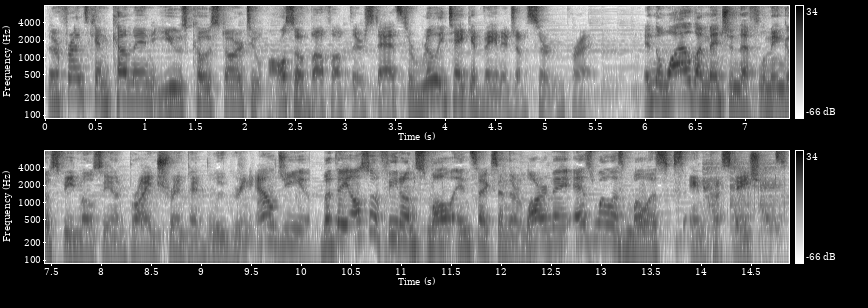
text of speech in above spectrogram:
Their friends can come in, use Co-Star to also buff up their stats to really take advantage of a certain prey. In the wild, I mentioned that flamingos feed mostly on brine shrimp and blue-green algae, but they also feed on small insects and their larvae, as well as mollusks and crustaceans.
